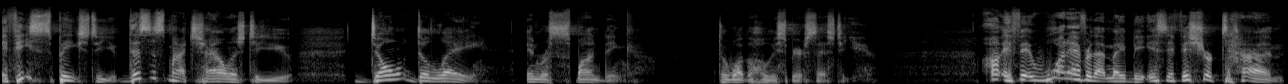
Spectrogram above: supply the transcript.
If he speaks to you, this is my challenge to you. Don't delay in responding to what the Holy Spirit says to you. Uh, if it whatever that may be is if it's your time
